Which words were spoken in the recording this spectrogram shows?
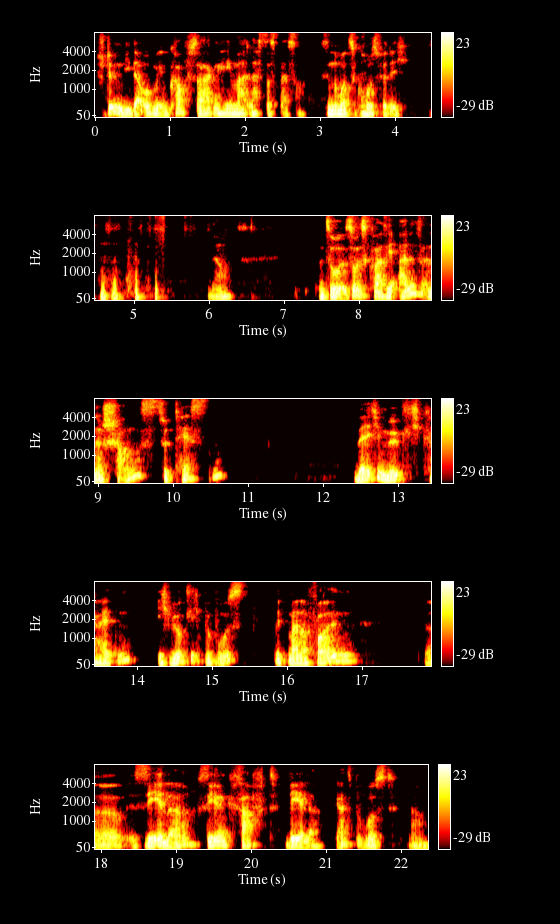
Stimmen, die da oben im Kopf sagen, hey, mal, lass das besser. Das ist eine Nummer zu groß für dich. ja. Und so, so ist quasi alles eine Chance zu testen, welche Möglichkeiten ich wirklich bewusst mit meiner vollen äh, Seele, Seelenkraft wähle. Ganz bewusst. Ja.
